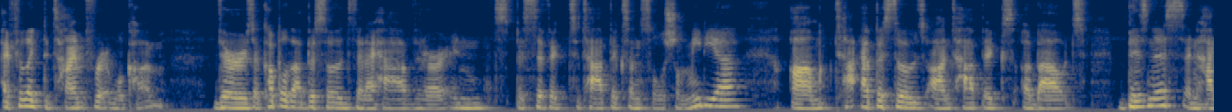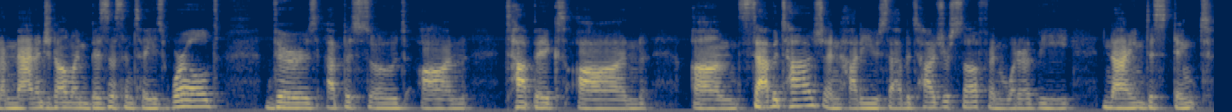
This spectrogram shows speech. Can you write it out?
I feel like the time for it will come. There's a couple of episodes that I have that are in specific to topics on social media, um, episodes on topics about business and how to manage an online business in today's world. There's episodes on topics on um, sabotage and how do you sabotage yourself and what are the nine distinct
